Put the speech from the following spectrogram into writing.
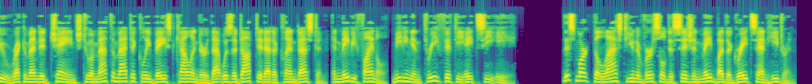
II recommended change to a mathematically based calendar that was adopted at a clandestine, and maybe final, meeting in 358 CE. This marked the last universal decision made by the Great Sanhedrin.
